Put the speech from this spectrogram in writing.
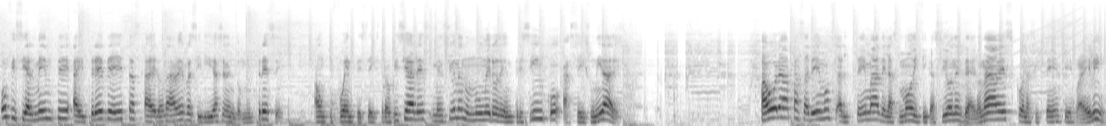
Oficialmente hay tres de estas aeronaves recibidas en el 2013, aunque fuentes extraoficiales mencionan un número de entre 5 a 6 unidades. Ahora pasaremos al tema de las modificaciones de aeronaves con asistencia israelí.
